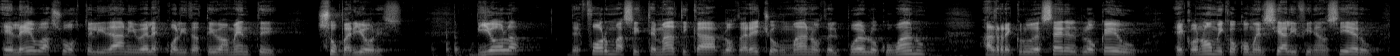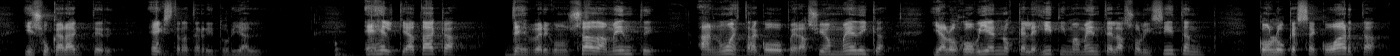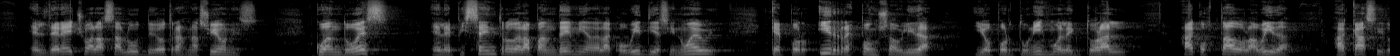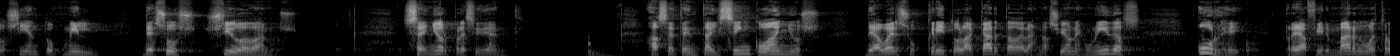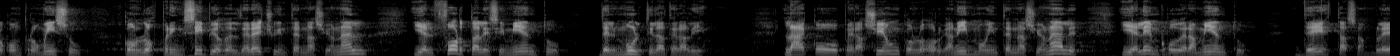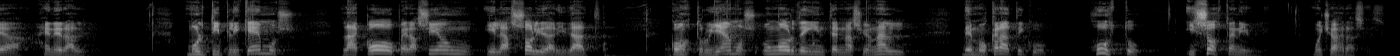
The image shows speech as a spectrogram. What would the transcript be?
eleva su hostilidad a niveles cualitativamente superiores, viola de forma sistemática los derechos humanos del pueblo cubano al recrudecer el bloqueo económico, comercial y financiero y su carácter extraterritorial. Es el que ataca desvergonzadamente a nuestra cooperación médica y a los gobiernos que legítimamente la solicitan, con lo que se coarta el derecho a la salud de otras naciones, cuando es el epicentro de la pandemia de la COVID-19 que por irresponsabilidad y oportunismo electoral ha costado la vida a casi 200.000 de sus ciudadanos. Señor presidente, a 75 años de haber suscrito la Carta de las Naciones Unidas, urge reafirmar nuestro compromiso con los principios del derecho internacional y el fortalecimiento del multilateralismo, la cooperación con los organismos internacionales y el empoderamiento de esta Asamblea General. Multipliquemos la cooperación y la solidaridad. Construyamos un orden internacional democrático, justo y sostenible. Muchas gracias.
